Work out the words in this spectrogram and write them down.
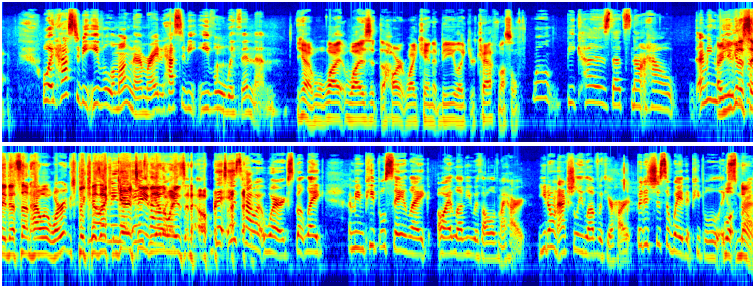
well, it has to be evil among them, right? It has to be evil within them. Yeah, well why why is it the heart? Why can't it be like your calf muscle? Well, because that's not how I mean, are you going to say that's not how it works? Because no, I, I mean, can guarantee you the other it, way isn't how it works. That is how it works. But like, I mean, people say like, "Oh, I love you with all of my heart." You don't actually love with your heart, but it's just a way that people express. Well, no,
